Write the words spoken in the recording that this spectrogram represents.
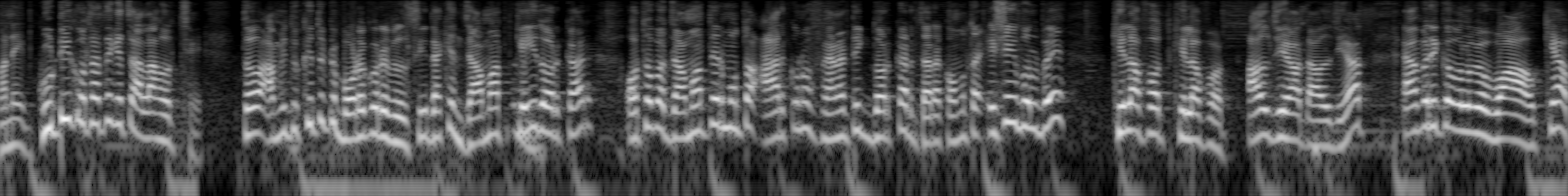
মানে গুটি কোথা থেকে চালা হচ্ছে? তো আমি দুঃখিত, একটু বড় করে ফেলছি। দেখেন, জামাতকেই দরকার, অথবা জামাতের মতো আর কোনো ফ্যানাটিক দরকার যারা ক্ষমতা এসেই বলবে, খিলাফত খিলাফত, আল জিহাদ আল জিহাদ। আমেরিকা বলবে ওয়াও হে আ-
